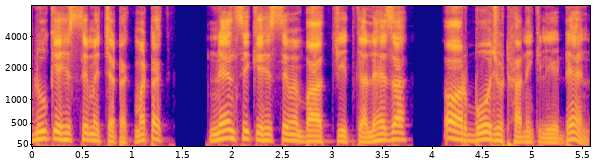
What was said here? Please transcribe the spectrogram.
लू के हिस्से में चटक मटक, नैन्सी के हिस्से में बातचीत का लहजा और बोझ उठाने के लिए डैन।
